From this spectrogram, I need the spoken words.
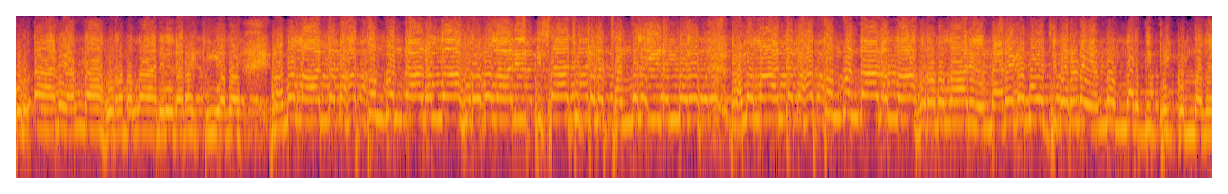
ഖുർആാനെ അള്ളാഹു റമലാനിൽ ഇറക്കിയത്. റമലാന്റെ മഹത്വം കൊണ്ടാണ് അള്ളാഹു റമലാനിൽ പിശാചുക്കളെ ചങ്ങലയിടുന്നത് റമലാന്റെ മഹത്വം കൊണ്ടാണ് അള്ളാഹു റമലാനിൽ നരകമോചിതരുടെ എണ്ണം വർദ്ധിപ്പിക്കുന്നത്.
